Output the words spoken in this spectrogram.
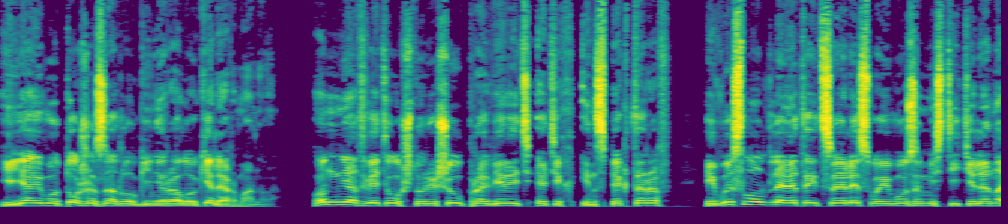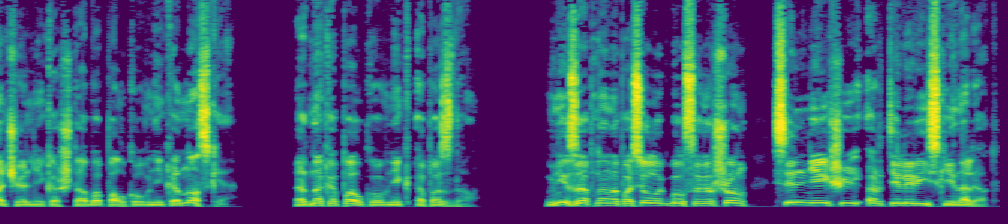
и я его тоже задал генералу Келлерману. Он мне ответил, что решил проверить этих инспекторов и выслал для этой цели своего заместителя начальника штаба полковника Носке. Однако полковник опоздал. Внезапно на поселок был совершен сильнейший артиллерийский налет.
